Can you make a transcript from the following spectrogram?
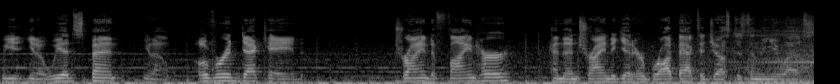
We, you know, we had spent, you know, over a decade trying to find her and then trying to get her brought back to justice in the U.S.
